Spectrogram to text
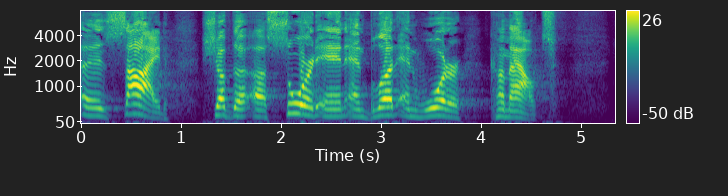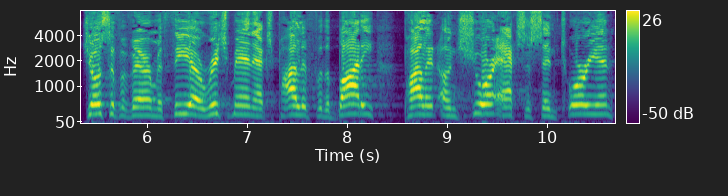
his side, shoved a, a sword in, and blood and water come out. Joseph of Arimathea, a rich man, asks Pilate for the body. Pilate, unsure, acts a centurion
